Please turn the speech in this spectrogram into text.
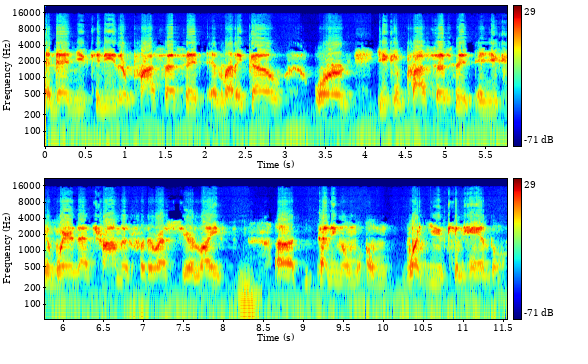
and then you can either process it and let it go, or you can process it and you can wear that trauma for the rest of your life, mm. uh, depending on, on what you can handle.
